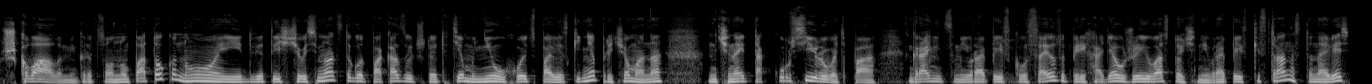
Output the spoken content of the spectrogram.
шквала миграционного потока, но и 2018 год показывает, что эта тема не уходит с повестки дня, причем она начинает так курсировать по границам Европейского Союза, переходя уже и в восточные европейские страны, становясь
